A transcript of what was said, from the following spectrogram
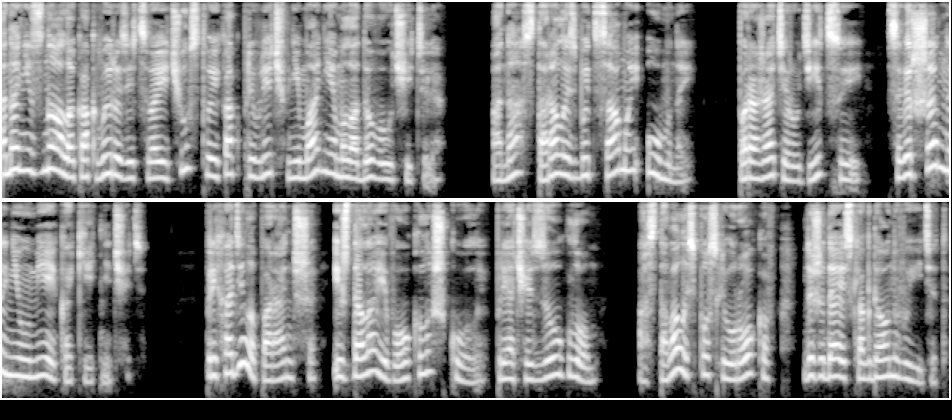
Она не знала, как выразить свои чувства и как привлечь внимание молодого учителя. Она старалась быть самой умной, поражать эрудицией, совершенно не умея кокетничать. Приходила пораньше и ждала его около школы, прячась за углом, оставалась после уроков, дожидаясь, когда он выйдет.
